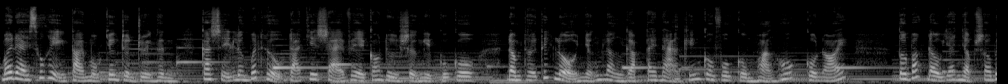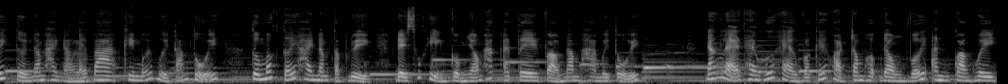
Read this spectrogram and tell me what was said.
Mới đây xuất hiện tại một chương trình truyền hình, ca sĩ Lương Bích Hữu đã chia sẻ về con đường sự nghiệp của cô, đồng thời tiết lộ những lần gặp tai nạn khiến cô vô cùng hoảng hốt. Cô nói, Tôi bắt đầu gia nhập showbiz từ năm 2003 khi mới 18 tuổi. Tôi mất tới 2 năm tập luyện để xuất hiện cùng nhóm HAT vào năm 20 tuổi. Đáng lẽ theo hứa hẹn và kế hoạch trong hợp đồng với anh Quang Huy,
